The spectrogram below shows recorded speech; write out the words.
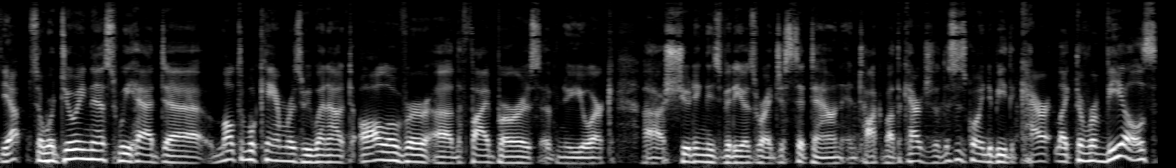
Yep. So we're doing this. We had uh, multiple cameras. We went out all over uh, the five boroughs of New York, uh, shooting these videos where I just sit down and talk about the characters. So this is going to be the char- like the reveals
